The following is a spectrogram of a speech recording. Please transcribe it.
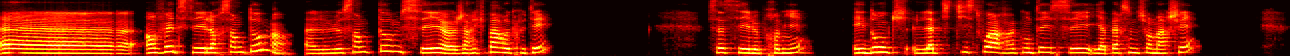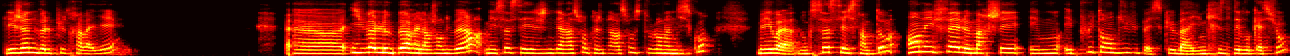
Euh, en fait, c'est leur symptôme. le symptôme, c'est j'arrive pas à recruter. Ça, c'est le premier. Et donc, la petite histoire racontée, c'est il n'y a personne sur le marché. Les jeunes ne veulent plus travailler. Euh, ils veulent le beurre et l'argent du beurre, mais ça, c'est génération après génération, c'est toujours le même discours. Mais voilà, donc ça, c'est le symptôme. En effet, le marché est, plus tendu parce qu'il bah, y a une crise des vocations,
